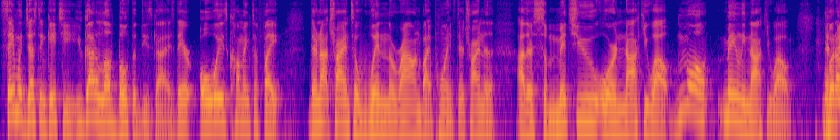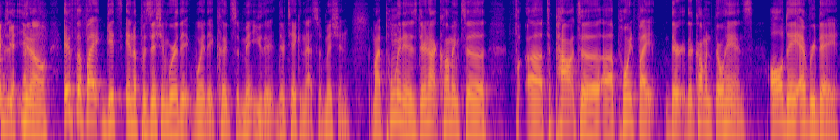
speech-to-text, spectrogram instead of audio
Same with Justin Gaethje. You gotta love both of these guys. They're always coming to fight. They're not trying to win the round by points. They're trying to either submit you or knock you out. Well, mainly knock you out. But I'm just, you know, if the fight gets in a position where they where they could submit you, they're, they're taking that submission. My point is, they're not coming to uh, to pound to uh, point fight. They're they're coming to throw hands all day, every day,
